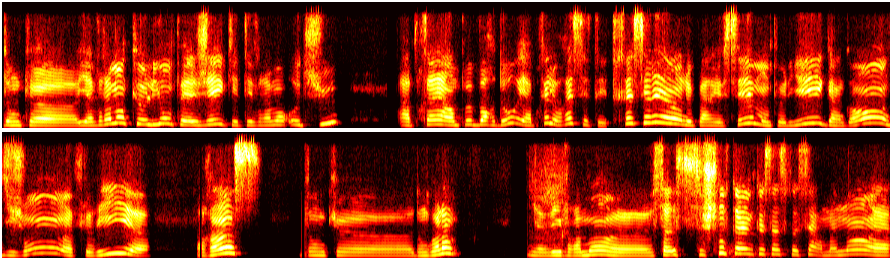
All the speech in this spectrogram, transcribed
Donc il y a vraiment que Lyon PSG qui était vraiment au-dessus. Après, un peu Bordeaux. Et après, le reste, c'était très serré. Hein. Le Paris FC, Montpellier, Guingamp, Dijon, euh, Fleury, euh, Reims. Donc, euh, donc voilà. Il y avait vraiment. Ça, je trouve quand même que ça se resserre. Maintenant,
